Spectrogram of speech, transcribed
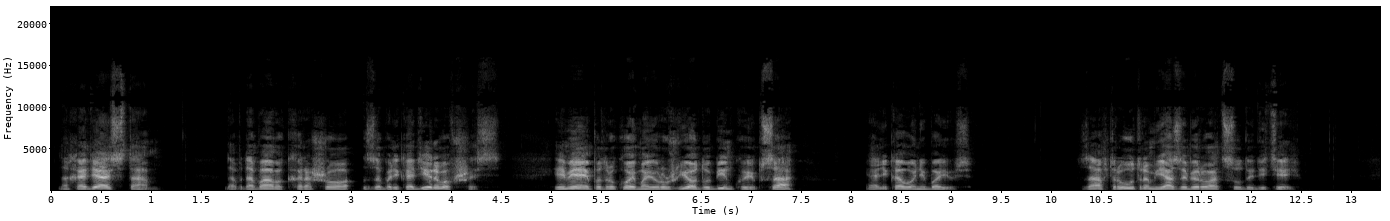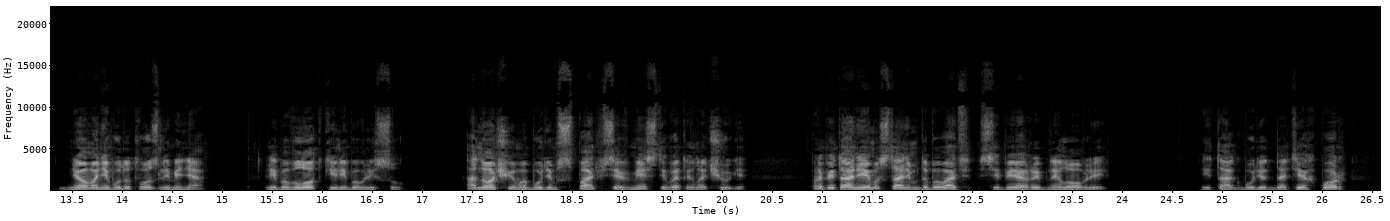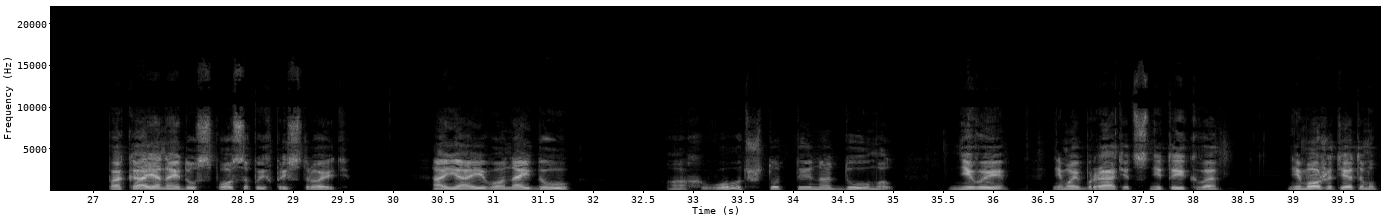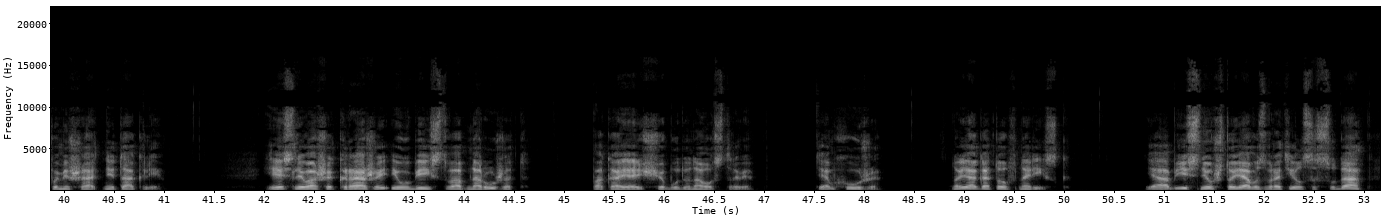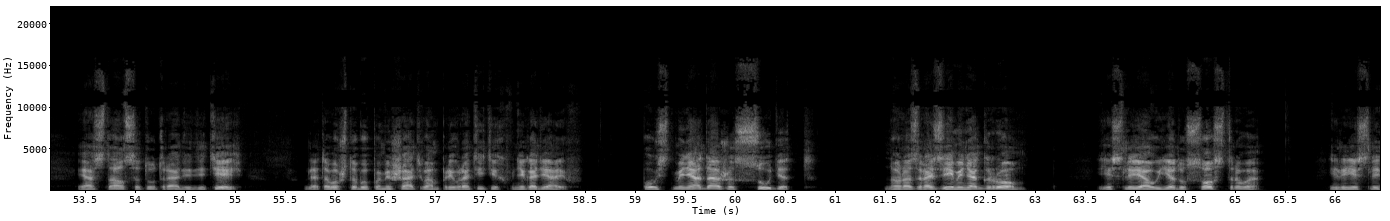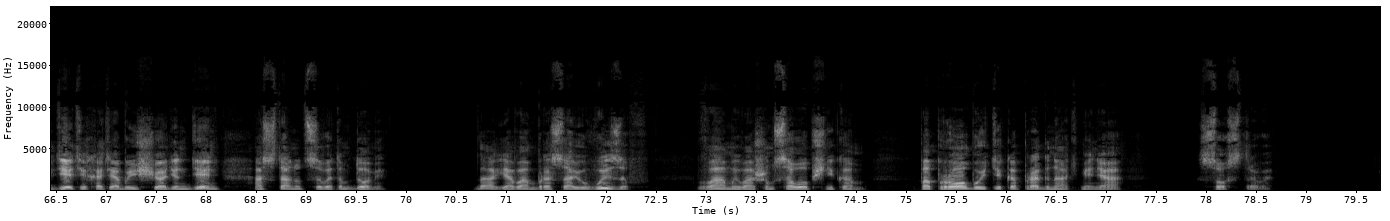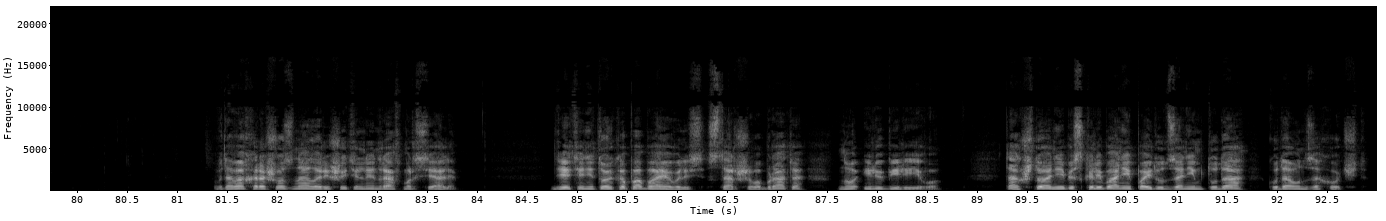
Находясь там, да вдобавок хорошо забаррикадировавшись, имея под рукой мое ружье, дубинку и пса, я никого не боюсь. Завтра утром я заберу отсюда детей. Днем они будут возле меня, либо в лодке, либо в лесу. А ночью мы будем спать все вместе в этой лачуге. Пропитание мы станем добывать себе рыбной ловлей. И так будет до тех пор, пока я найду способ их пристроить. А я его найду. Ах, вот что ты надумал. Ни вы, ни мой братец, ни тыква не можете этому помешать, не так ли? Если ваши кражи и убийства обнаружат, пока я еще буду на острове, тем хуже. Но я готов на риск. Я объясню, что я возвратился сюда и остался тут ради детей, для того, чтобы помешать вам превратить их в негодяев. Пусть меня даже судят, но разрази меня гром, если я уеду с острова, или если дети хотя бы еще один день останутся в этом доме. Да, я вам бросаю вызов, вам и вашим сообщникам. Попробуйте-ка прогнать меня с острова. Вдова хорошо знала решительный нрав Марсиаля. Дети не только побаивались старшего брата, но и любили его. Так что они без колебаний пойдут за ним туда, куда он захочет.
